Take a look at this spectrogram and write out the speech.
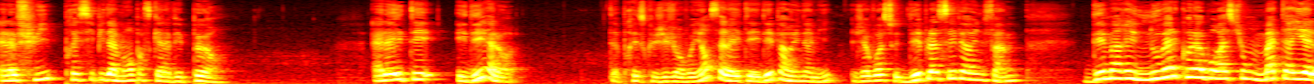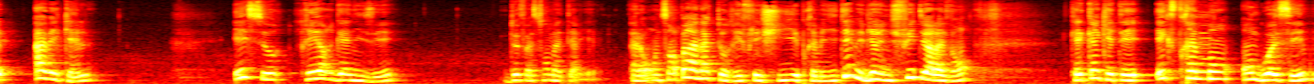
Elle a fui précipitamment parce qu'elle avait peur. Elle a été aidée, alors, d'après ce que j'ai vu en voyance, elle a été aidée par une amie. Je la vois se déplacer vers une femme, démarrer une nouvelle collaboration matérielle avec elle et se réorganiser de façon matérielle. Alors on ne sent pas un acte réfléchi et prémédité, mais bien une fuite vers l'avant. Quelqu'un qui était extrêmement angoissé.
